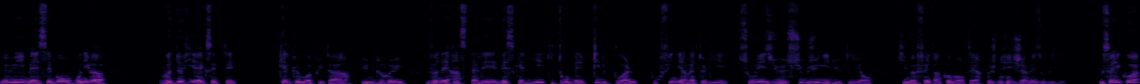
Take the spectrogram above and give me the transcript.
Oui, oui, mais c'est bon, on y va. Votre devis est accepté. Quelques mois plus tard, une grue venait installer l'escalier qui tombait pile poil pour finir l'atelier sous les yeux subjugués du client qui me fait un commentaire que je n'ai jamais oublié. Vous savez quoi?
